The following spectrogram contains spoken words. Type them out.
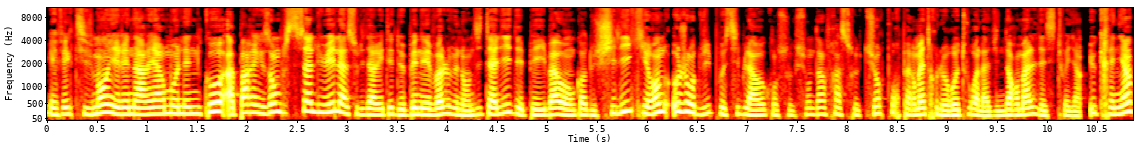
Effectivement, Irina Yarmolenko a par exemple salué la solidarité de bénévoles vols venant d'Italie, des Pays-Bas ou encore du Chili qui rendent aujourd'hui possible la reconstruction d'infrastructures pour permettre le retour à la vie normale des citoyens ukrainiens,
